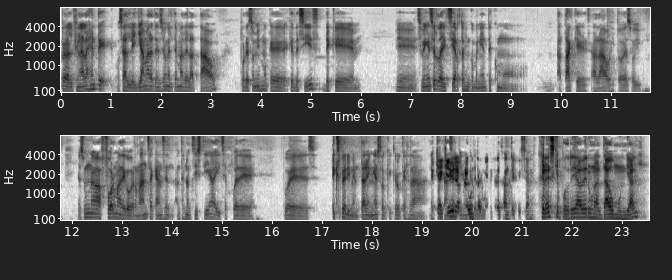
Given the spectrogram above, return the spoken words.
pero, al final la gente, o sea, le llama la atención el tema de la DAO, por eso mismo que, que decís, de que eh, si bien es cierto, hay ciertos inconvenientes como ataques a DAOs y todo eso, y es una forma de gobernanza que antes, no existía y se puede, pues, experimentar en eso, que creo que es la... aquí hay una pregunta muy interesante, Cristian. ¿Crees que podría haber una DAO mundial?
